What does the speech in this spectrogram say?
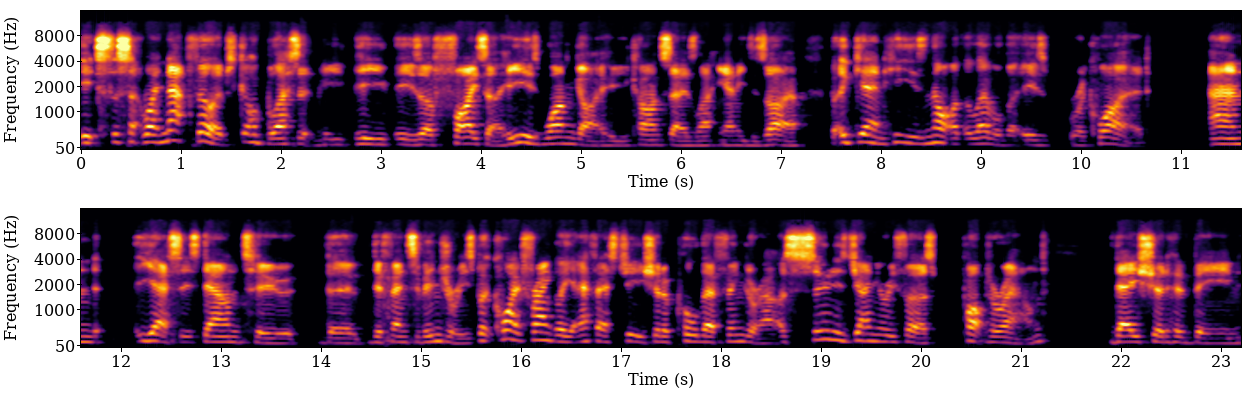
it's the like Nat Phillips, God bless him. He he is a fighter. He is one guy who you can't say is lacking any desire. But again, he is not at the level that is required. And yes, it's down to the defensive injuries. But quite frankly, FSG should have pulled their finger out as soon as January 1st popped around. They should have been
